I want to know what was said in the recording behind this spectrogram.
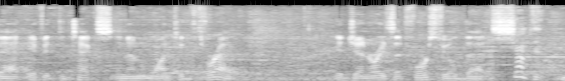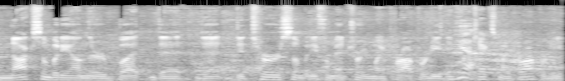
that if it detects an unwanted threat, it generates that force field that Something. knocks somebody on their butt that that deters somebody from entering my property that Yeah. protects my property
